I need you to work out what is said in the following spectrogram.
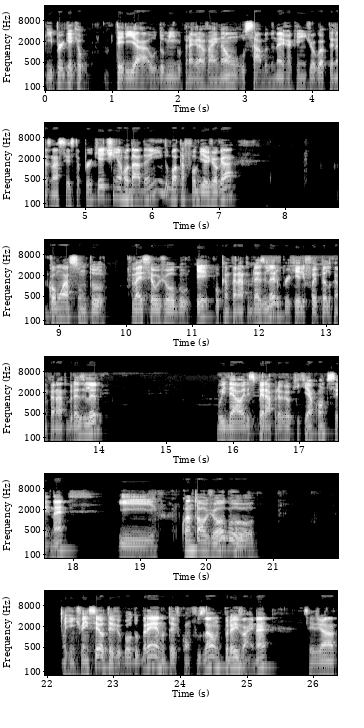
E por que, que eu teria o domingo para gravar e não o sábado, né? Já que a gente jogou apenas na sexta? Porque tinha rodada ainda, o Botafogo ia jogar. Como o assunto vai ser o jogo e o Campeonato Brasileiro, porque ele foi pelo Campeonato Brasileiro, o ideal era esperar para ver o que, que ia acontecer, né? E quanto ao jogo, a gente venceu, teve o gol do Breno, teve confusão e por aí vai, né? Vocês já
